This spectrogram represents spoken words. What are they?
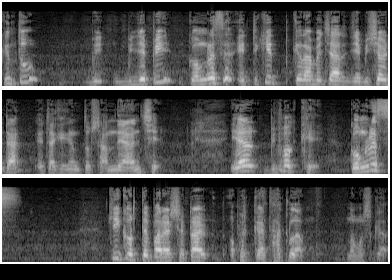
কিন্তু বিজেপি, কংগ্রেসের এই টিকিট কেনা বেচার যে বিষয়টা, এটাকে কিন্তু সামনে আনছে। এর বিপক্ষে কংগ্রেস কি করতে পারে সেটার অপেক্ষায় থাকলাম। নমস্কার।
